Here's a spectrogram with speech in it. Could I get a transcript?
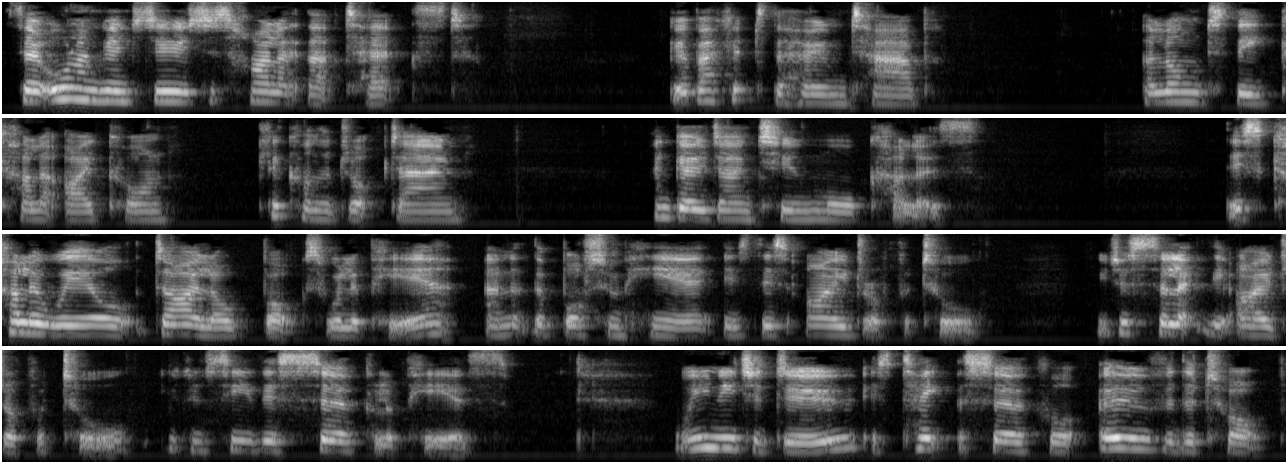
So all I'm going to do is just highlight that text, go back up to the home tab, along to the colour icon, click on the drop down and go down to more colours. This colour wheel dialog box will appear and at the bottom here is this eyedropper tool you just select the eyedropper tool, you can see this circle appears. What you need to do is take the circle over the top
